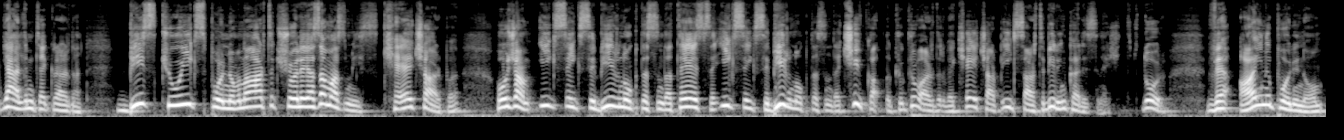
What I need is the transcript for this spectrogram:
Geldim tekrardan. Biz Qx polinomunu artık şöyle yazamaz mıyız? K çarpı. Hocam x eksi 1 noktasında t ise x eksi 1 noktasında çift katlı kökü vardır ve k çarpı x artı 1'in karesine eşittir. Doğru. Ve aynı polinom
